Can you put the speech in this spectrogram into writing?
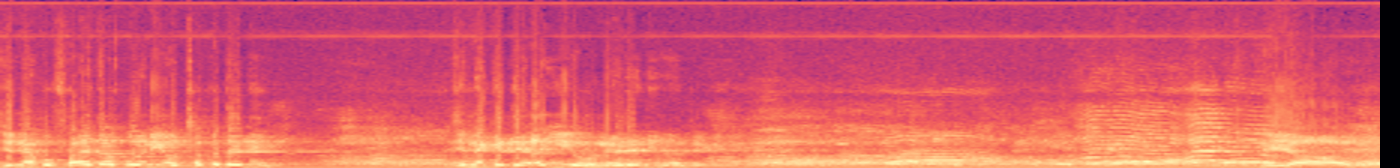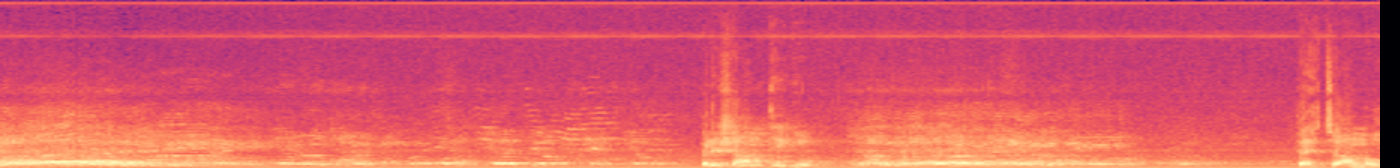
جنہیں کو فائدہ کوئی نہیں ہو تھک دے نہیں۔ جنہیں کتے آئی ہو نیڑے نہیں بندے یا پریشان تھی کیوں پہچانو۔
